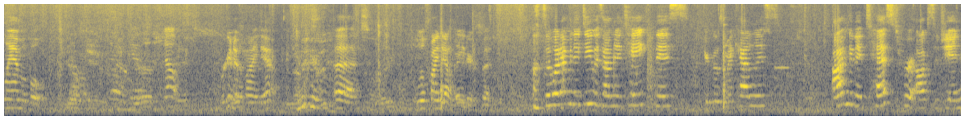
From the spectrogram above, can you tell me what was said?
flammable? No. We're gonna find out. Uh, we'll find out later, but. So what I'm gonna do is I'm gonna take this, here goes my catalyst. I'm gonna test for oxygen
